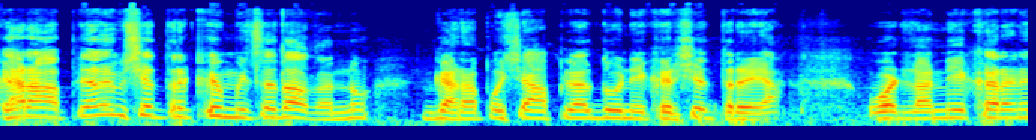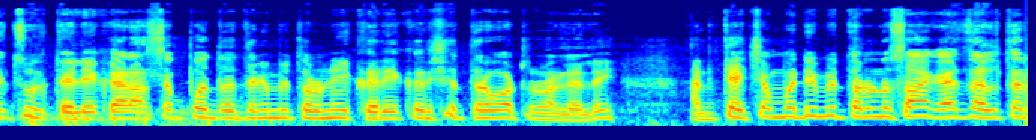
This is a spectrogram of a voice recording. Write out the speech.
कारण आपल्याला क्षेत्र कमीचं दादांनो. घरापाशी आपल्याला दोन एकर क्षेत्र या. वडिलांनी एकर आणि चुलतेल एकर असं पद्धतीने मित्रांनो एकर एकर क्षेत्र वाटून आलेलं आहे. आणि त्याच्यामध्ये मित्रांनो सांगायचं झालं तर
